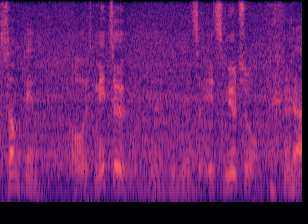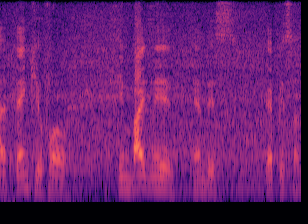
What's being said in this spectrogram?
something. Oh, it's me too. It's, it's mutual. yeah, thank you for inviting me in this episode.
